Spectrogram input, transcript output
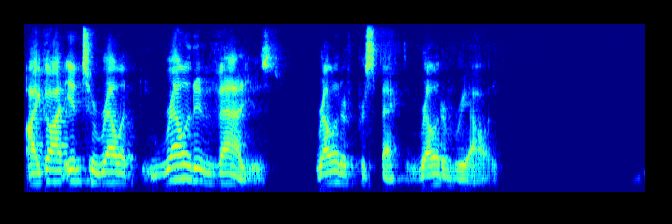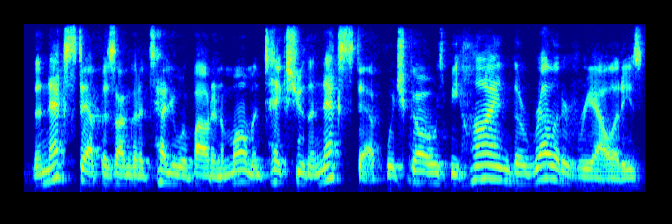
I got into rel- relative values, relative perspective, relative reality. The next step, as I'm going to tell you about in a moment, takes you the next step, which goes behind the relative realities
